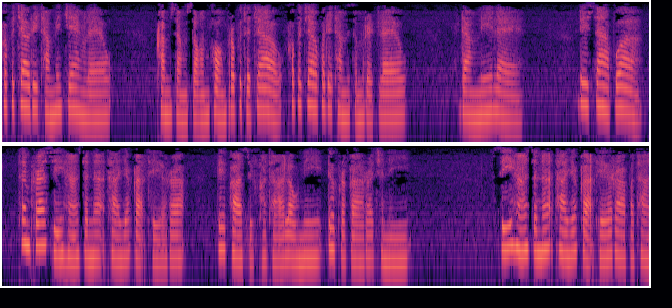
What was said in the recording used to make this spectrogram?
ข้าพเจ้าได้ทำให้แจ้งแล้วคำสั่งสอนของพระพุทธเจ้าข้าพเจ้าก็ได้ทำสำเร็จแล้ว ดังนี้แหละ ได้ทราบว่า ท่านพระสีหาสนะทายกะเถระ ได้พาสิกขาเหล่านี้ด้วยประการฉนี้สีหาสนะทายกะเทราประธาน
